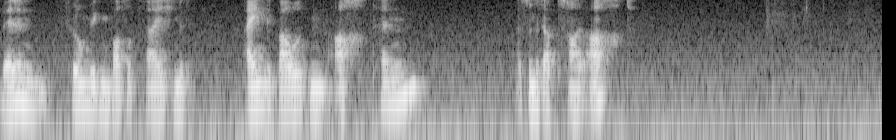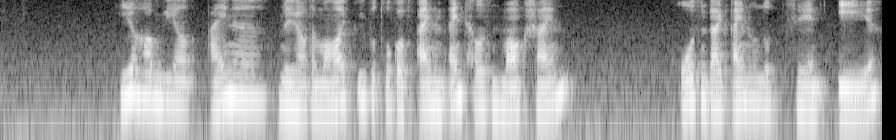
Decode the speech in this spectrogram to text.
wellenförmigen Wasserzeichen mit eingebauten Achten, also mit der Zahl 8. Hier haben wir eine Milliarde Mark Überdruck auf einem 1000 Mark Schein. Rosenberg 110E.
